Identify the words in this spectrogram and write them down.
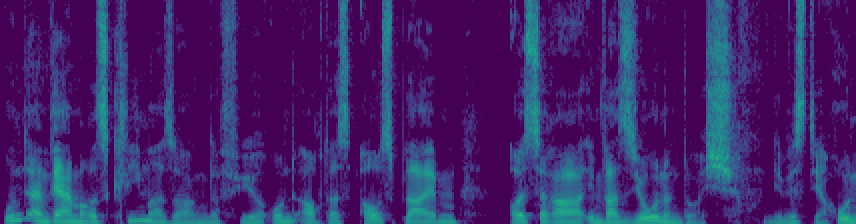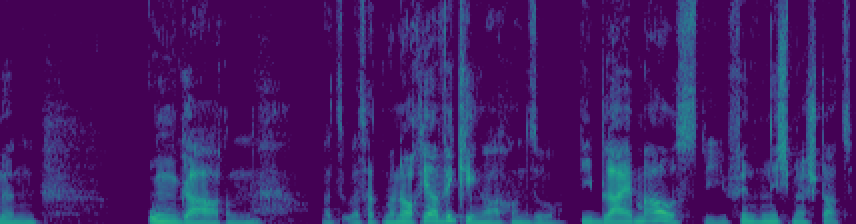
und ein wärmeres Klima sorgen dafür und auch das Ausbleiben äußerer Invasionen durch. Ihr wisst ja, Hunnen, Ungarn, was, was hat man noch? Ja, Wikinger und so. Die bleiben aus, die finden nicht mehr statt.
